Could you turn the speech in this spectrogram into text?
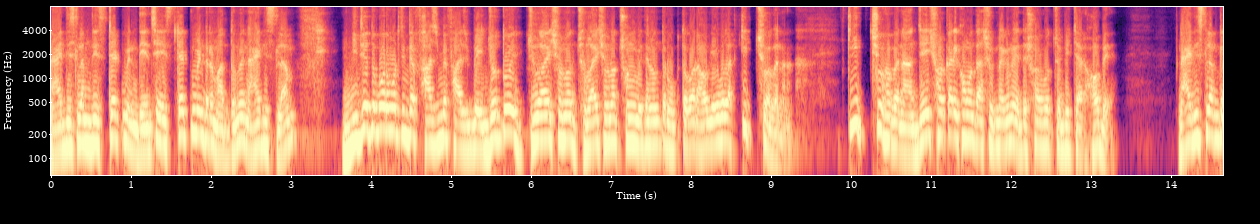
নাহিদ ইসলাম যে স্টেটমেন্ট দিয়েছে, এই স্টেটমেন্টের মাধ্যমে নাহিদ ইসলাম নিজে তো পরবর্তীতে ফাঁসবে ফাঁসবে যতই জুলাই সনদ, ঝুলাই সনদ সংবিধান অন্তর্ভুক্ত করা হবে এগুলা কিচ্ছু হবে না। কিচ্ছু হবে না। যেই সরকারি ক্ষমতা আসুক না কেন, এতে সর্বোচ্চ বিচার হবে। নাহিদ ইসলামকে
